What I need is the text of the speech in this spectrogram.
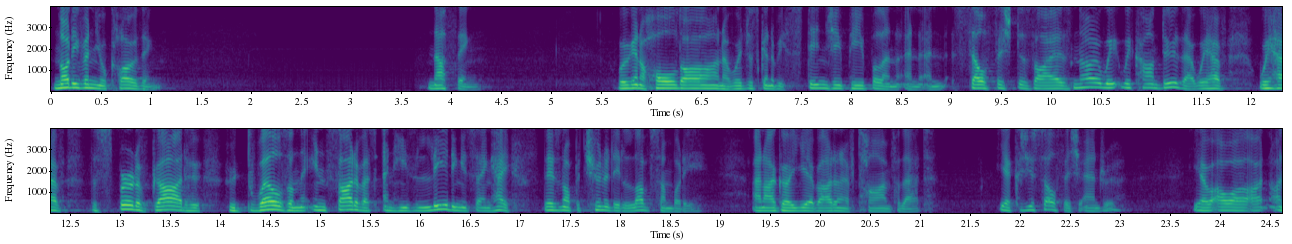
Not even your clothing. Nothing we're going to hold on or we're just going to be stingy people and, and, and selfish desires. No, we, we can't do that. We have, we have the Spirit of God who, who dwells on the inside of us and He's leading. He's saying, hey, there's an opportunity to love somebody. And I go, yeah, but I don't have time for that. Yeah, because you're selfish, Andrew. Yeah, oh, I, I,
